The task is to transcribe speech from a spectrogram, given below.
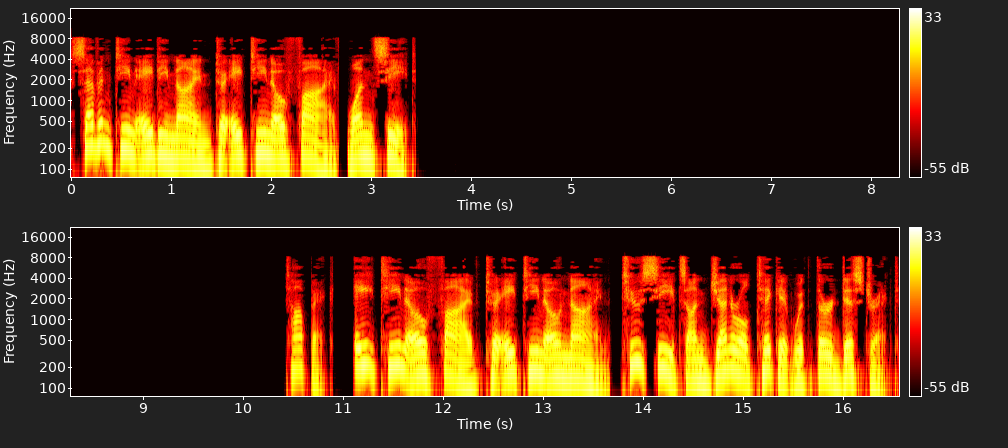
1789 to 1805 one seat 1805 to 1809, two seats on general ticket with 3rd district.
